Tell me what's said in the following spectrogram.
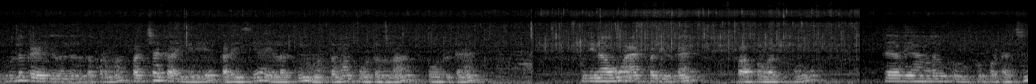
உருளைக்கிழங்கு வந்ததுக்கப்புறமா பச்சை காய்கறியை கடைசியாக எல்லாத்தையும் மொத்தமாக போட்டுடலாம். போட்டுட்டேன். புதினாவும் ஆட் பண்ணியிருக்கேன். பார்ப்போம் பார்த்துக்கோங்க தேவையான அளவுக்கு உப்பு போட்டாச்சு.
